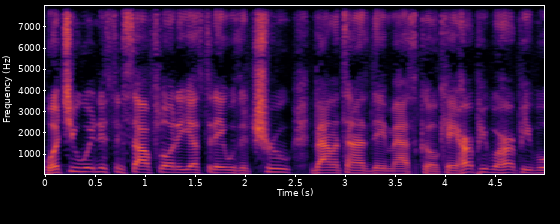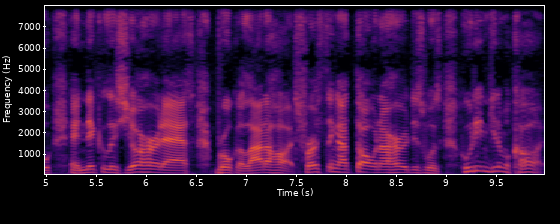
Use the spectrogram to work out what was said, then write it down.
What you witnessed in South Florida yesterday was a true Valentine's Day massacre, okay? Hurt people hurt people, and Nikolas, your hurt ass broke a lot of hearts. First thing I thought when I heard this was, who didn't get him a card?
